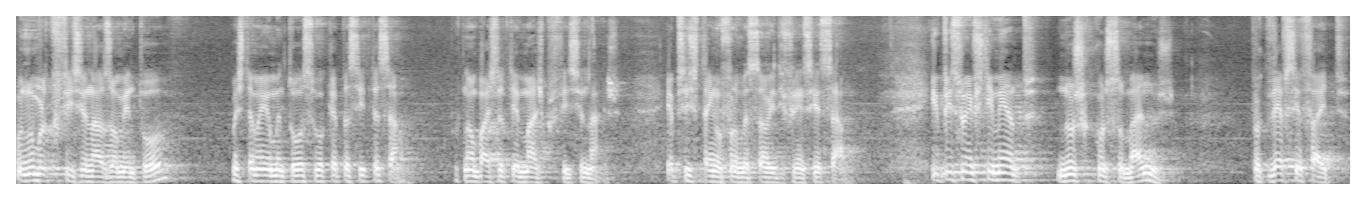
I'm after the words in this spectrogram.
O número de profissionais aumentou, mas também aumentou a sua capacitação, porque não basta ter mais profissionais. É preciso que tenham formação e diferenciação. E por isso o investimento nos recursos humanos, porque deve ser feito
